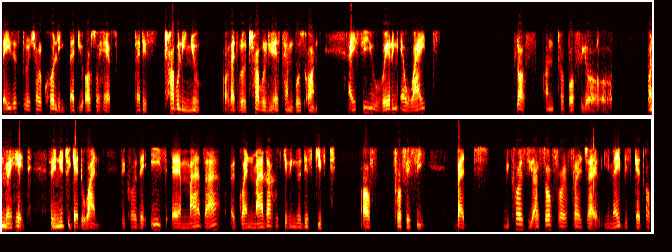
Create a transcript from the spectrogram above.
There is a spiritual calling that you also have that is troubling you or that will trouble you as time goes on. I see you wearing a white cloth on top of your on your head. So you need to get one because there is a mother, a grandmother who's giving you this gift of prophecy. But because you are so fragile, you may be scared of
